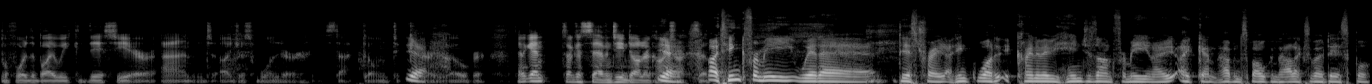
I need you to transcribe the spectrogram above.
before the bye week this year, and I just wonder is that going to carry yeah. over? Then again, it's like a seventeen dollar contract. Yeah, so. I think for me with uh, this trade, I think what it kind of maybe hinges on for me, and I I can, haven't spoken to Alex about this, but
